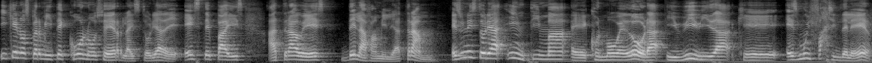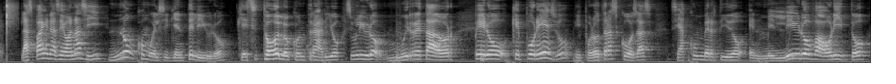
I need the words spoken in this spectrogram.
y que nos permite conocer la historia de este país a través de la familia Tram. Es una historia íntima, eh, conmovedora y vívida que es muy fácil de leer. Las páginas se van así, no como el siguiente libro, que es todo lo contrario, es un libro muy retador, pero que por eso y por otras cosas se ha convertido en mi libro favorito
